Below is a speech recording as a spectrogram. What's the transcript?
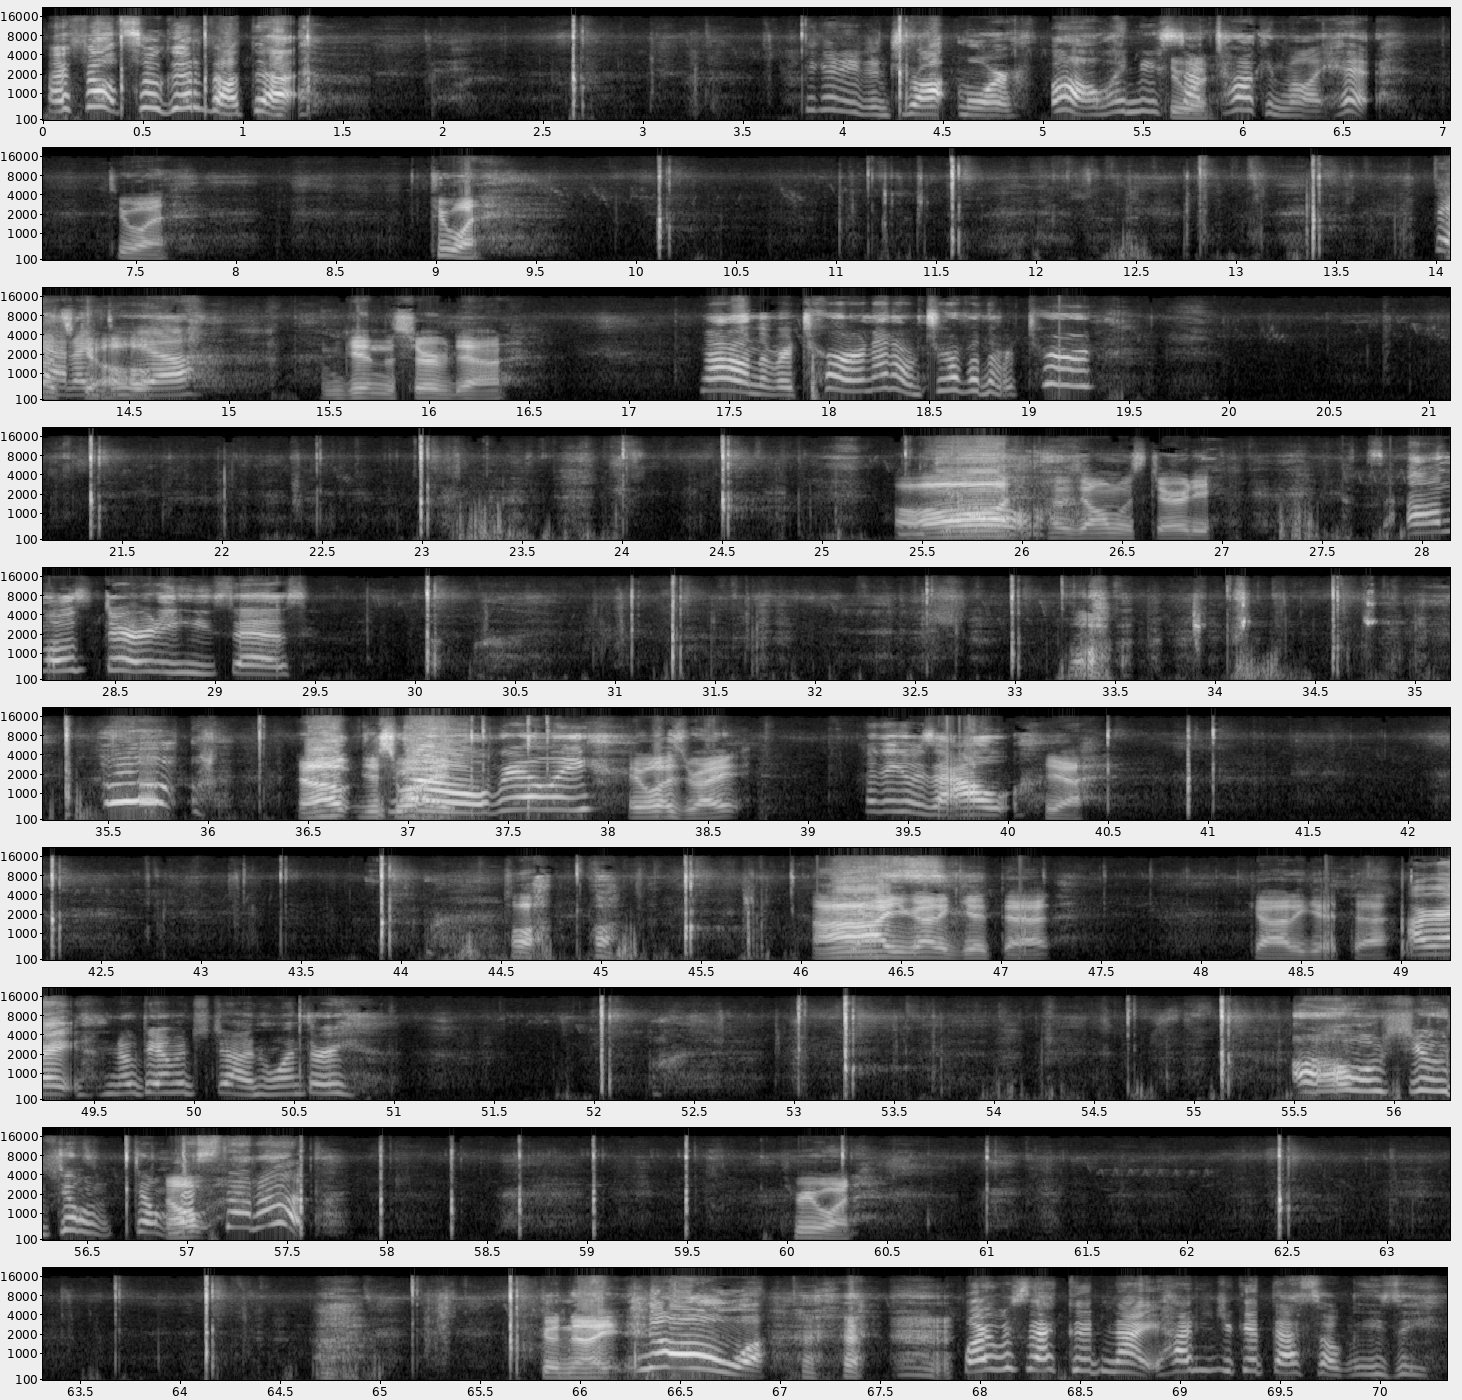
I felt so good about that. I think I need to drop more. Oh, I need to Do stop it. talking while I hit. Two one. Two one. Bad Let's go. idea. I'm getting the serve down. Not on the return. I don't drop on the return. Oh, that was almost dirty. It's almost dirty, he says. Oh! No, just wide. No, really? It was right. I think it was out. Yeah. Oh, oh. Ah, you gotta get that. Gotta get that. All right, no damage done. One, three. Oh shoot! Don't don't Nope. mess that up. Three one. Good night. No! Why was that good night? How did you get that so easy?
